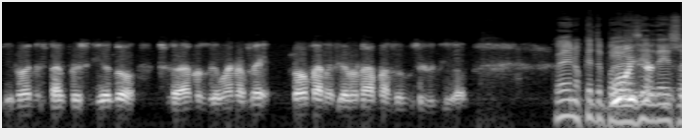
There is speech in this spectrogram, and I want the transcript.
y no en estar persiguiendo ciudadanos de buena fe. No me refiero nada más a un servidor. Bueno, ¿qué te puedo decir de eso?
